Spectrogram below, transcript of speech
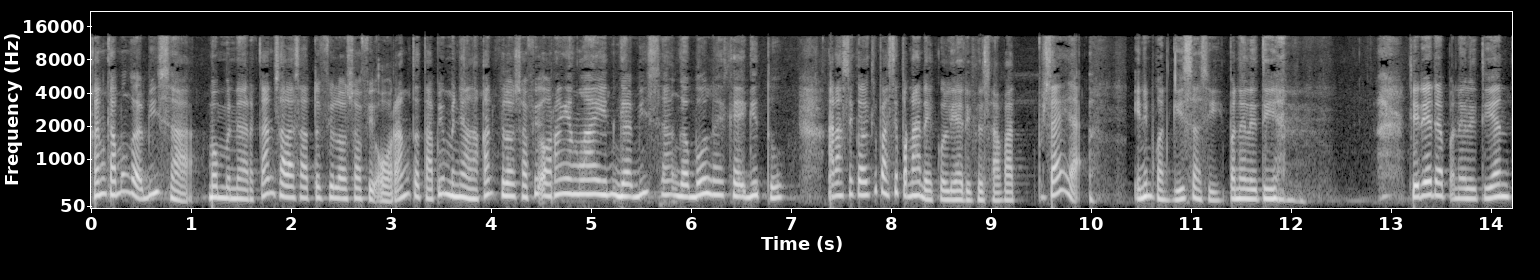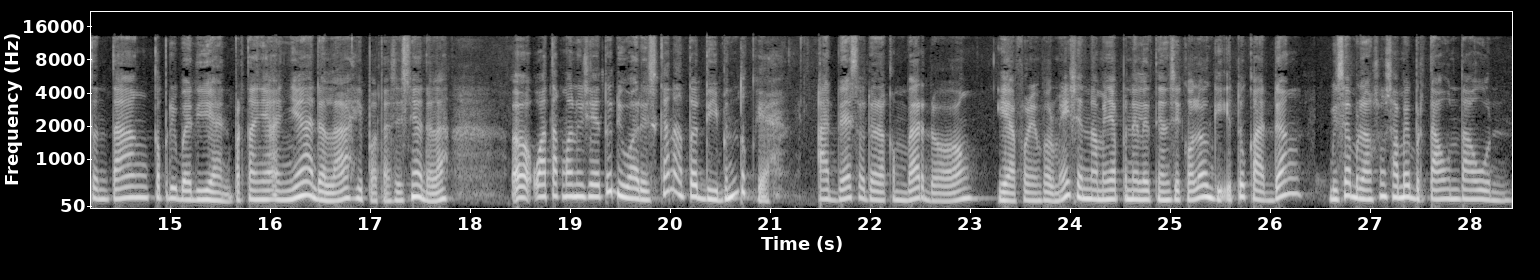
Kan kamu nggak bisa membenarkan salah satu filosofi orang tetapi menyalahkan filosofi orang yang lain. Nggak bisa, nggak boleh kayak gitu. Anak psikologi pasti pernah deh kuliah di filsafat. Percaya? Ini bukan kisah sih, penelitian. Jadi ada penelitian tentang kepribadian. Pertanyaannya adalah, hipotesisnya adalah, uh, watak manusia itu diwariskan atau dibentuk ya? Ada saudara kembar dong. Ya, for information, namanya penelitian psikologi itu kadang bisa berlangsung sampai bertahun-tahun.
